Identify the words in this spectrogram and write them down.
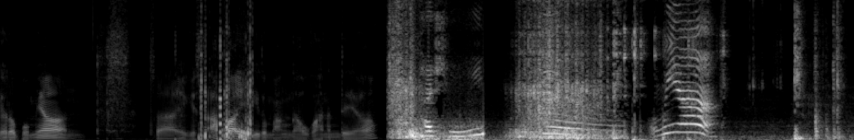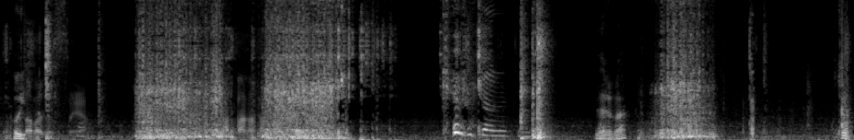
열어보면, 자, 여기서 아빠 얘기도 막 나오고 하는데요. 다시. 어미야! 거기 있어. 떨어졌어요. 아빠가 다 계속 떨어진다. 기다려봐. 쭉.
